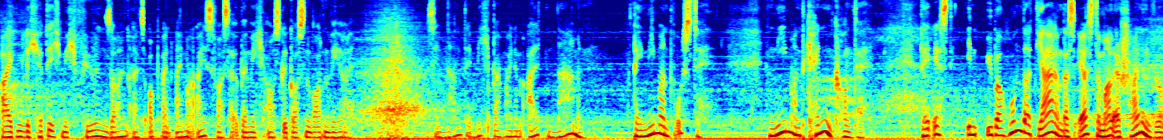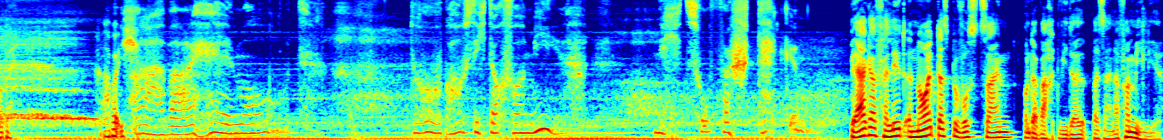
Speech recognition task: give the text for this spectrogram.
Eigentlich hätte ich mich fühlen sollen, als ob ein Eimer Eiswasser über mich ausgegossen worden wäre. Sie nannte mich bei meinem alten Namen, den niemand wusste, niemand kennen konnte, der erst in über 100 Jahren das erste Mal erscheinen würde. Aber ich. Aber Helmut, du brauchst dich doch vor mir nicht zu verstecken. Berger verliert erneut das Bewusstsein und erwacht wieder bei seiner Familie.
